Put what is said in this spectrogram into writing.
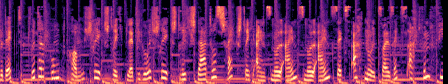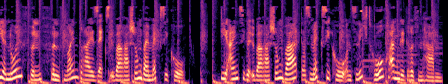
bedeckt, twitter.com schrägstrich plättigo schrägstrich status schrägstrich 1010168026854055936 Überraschung bei Mexiko. Die einzige Überraschung war, dass Mexiko uns nicht hoch angegriffen haben.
